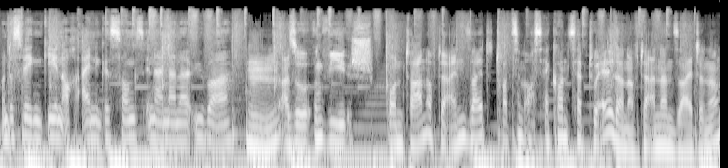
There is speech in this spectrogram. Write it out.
Und deswegen gehen auch einige Songs ineinander über. Mhm, also irgendwie spontan auf der einen Seite, trotzdem auch sehr konzeptuell dann auf der anderen Seite, ne?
